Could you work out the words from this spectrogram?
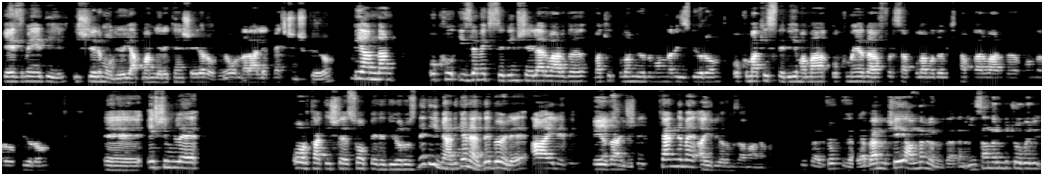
gezmeye değil, işlerim oluyor, yapmam gereken şeyler oluyor. Onları halletmek için çıkıyorum. Bir yandan oku izlemek istediğim şeyler vardı. Vakit bulamıyordum, onları izliyorum. Okumak istediğim ama okumaya da fırsat bulamadığım kitaplar vardı. Onları okuyorum. Ee, eşimle ortak işte sohbet ediyoruz. Ne diyeyim yani genelde böyle ailevi ya da işte kendime ayırıyorum zamanımı. Süper, çok güzel. Ya ben bir şeyi anlamıyorum zaten. İnsanların birçoğu böyle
